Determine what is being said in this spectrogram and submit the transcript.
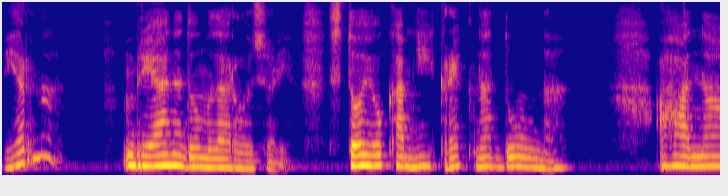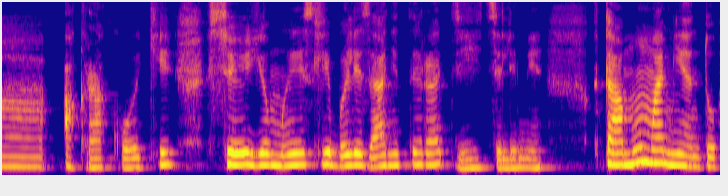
верно? Бриана думала о Роджере, стоя у камней Крэк-Надуна. А она о все ее мысли были заняты родителями. К тому моменту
